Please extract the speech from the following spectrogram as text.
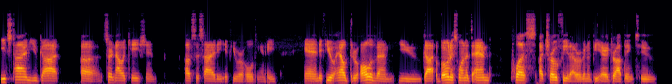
each time you got a certain allocation of society if you were holding an ape and if you held through all of them, you got a bonus one at the end, plus a trophy that we're going to be airdropping to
